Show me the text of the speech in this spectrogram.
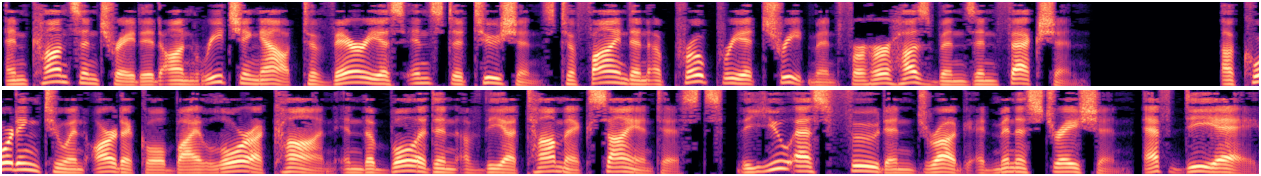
and concentrated on reaching out to various institutions to find an appropriate treatment for her husband's infection. According to an article by Laura Kahn in the Bulletin of the Atomic Scientists, the U.S. Food and Drug Administration FDA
